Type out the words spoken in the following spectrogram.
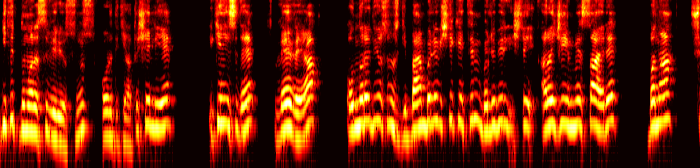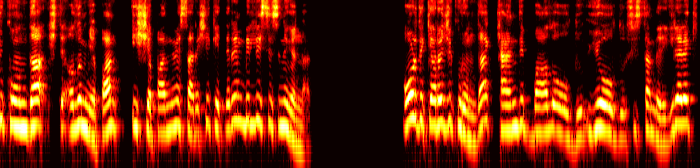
bir tip numarası veriyorsunuz oradaki ateşeliğe. İkincisi de V veya onlara diyorsunuz ki ben böyle bir şirketim, böyle bir işte aracıyım vesaire. Bana şu konuda işte alım yapan, iş yapan vesaire şirketlerin bir listesini gönder. Oradaki aracı kurumda kendi bağlı olduğu, üye olduğu sistemlere girerek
